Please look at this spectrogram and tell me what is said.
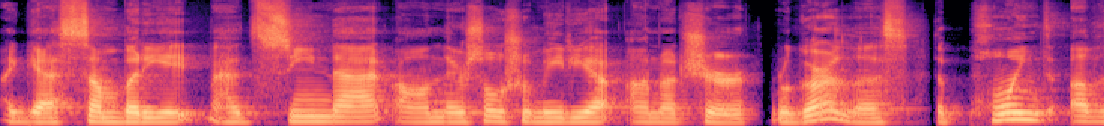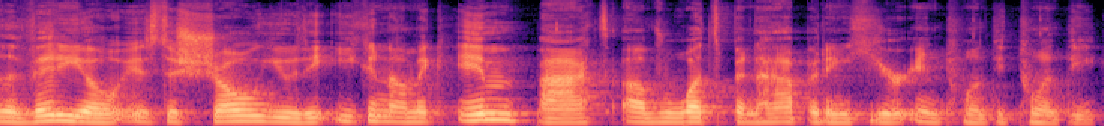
I guess somebody had seen that on their social media. I'm not sure. Regardless, the point of the video is to show you the the economic impact of what's been happening here in 2020.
